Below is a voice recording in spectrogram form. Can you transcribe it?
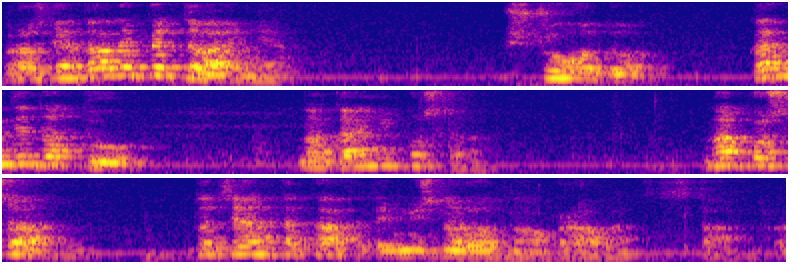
розглядали питання щодо кандидатур на дані посади. На посаду доцента кафедри міжнародного права Ставка.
